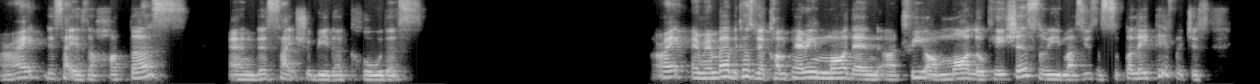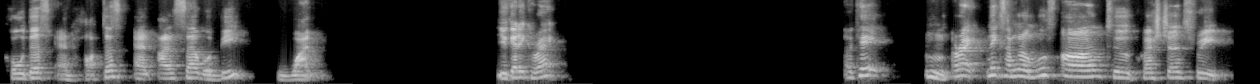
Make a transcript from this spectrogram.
All right, this side is the hottest, and this side should be the coldest. All right, and remember, because we're comparing more than uh, three or more locations, so we must use a superlative, which is coldest and hottest, and answer will be one. You get it correct? Okay, all right, next I'm gonna move on to question three.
